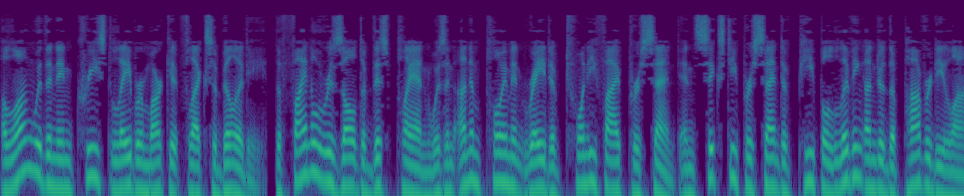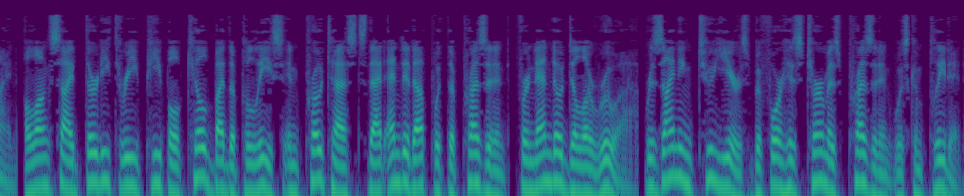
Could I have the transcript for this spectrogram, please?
Along with an increased labor market flexibility, the final result of this plan was an unemployment rate of 25% and 60% of people living under the poverty line, alongside 33 people killed by the police in protests that ended up with the president, Fernando de la Rua, resigning two years before his term as president was completed.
